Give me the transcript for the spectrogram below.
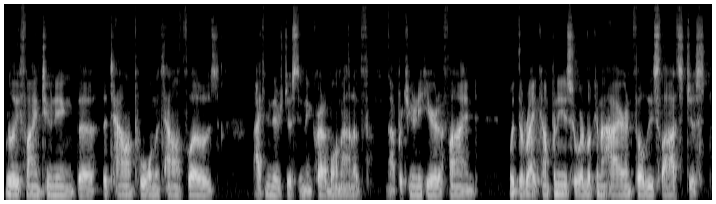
really fine tuning the the talent pool and the talent flows i think there's just an incredible amount of opportunity here to find with the right companies who are looking to hire and fill these slots just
